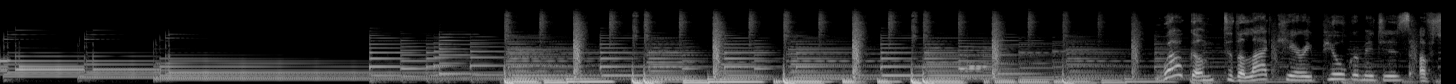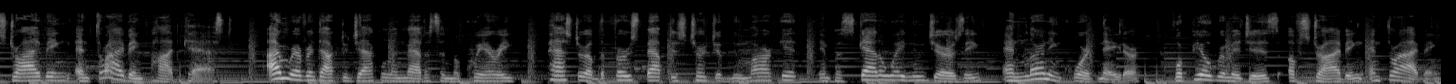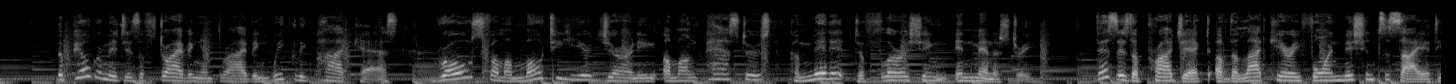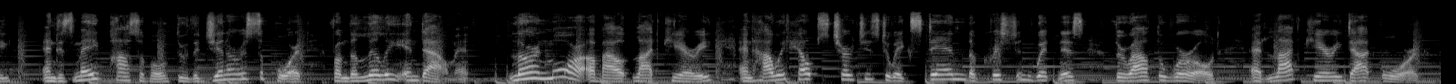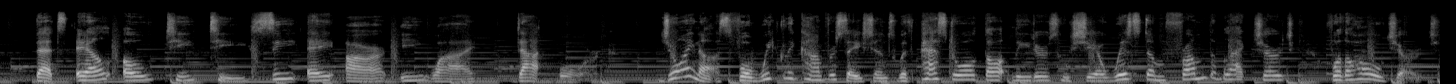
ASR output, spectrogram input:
Welcome to the Lott Carey Pilgrimages of Striving and Thriving podcast. I'm Reverend Dr. Jacqueline Madison McCreary, pastor of the First Baptist Church of New Market in Piscataway, New Jersey, and learning coordinator for Pilgrimages of Striving and Thriving. The Pilgrimages of Striving and Thriving weekly podcast grows from a multi year journey among pastors committed to flourishing in ministry. This is a project of the Lott Carey Foreign Mission Society and is made possible through the generous support from the Lilly Endowment. Learn more about Lott Carey and how it helps churches to extend the Christian witness throughout the world at lottcarey.org. That's L O T T C A R E Y dot org. Join us for weekly conversations with pastoral thought leaders who share wisdom from the Black church for the whole church.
